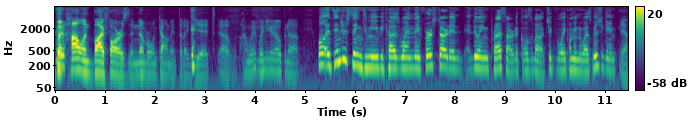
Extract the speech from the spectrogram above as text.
but Holland by far is the number one comment that I get. Of, when when are you going to open up? Well, it's interesting to me because when they first started doing press articles about Chick Fil A coming to West Michigan, Yeah.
